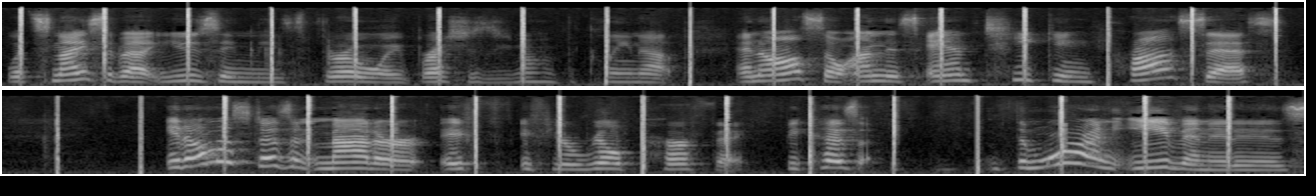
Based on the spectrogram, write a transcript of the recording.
What's nice about using these throwaway brushes, you don't have to clean up. And also on this antiquing process, it almost doesn't matter if, if you're real perfect because the more uneven it is,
